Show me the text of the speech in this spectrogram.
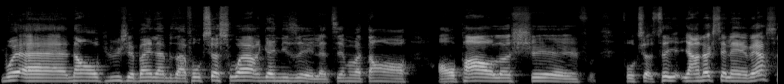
Moi, euh, non plus, j'ai bien la misère. Il faut que ce soit organisé. Là. sais, mettons, on part, là, je faut que Il y en a que c'est l'inverse,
